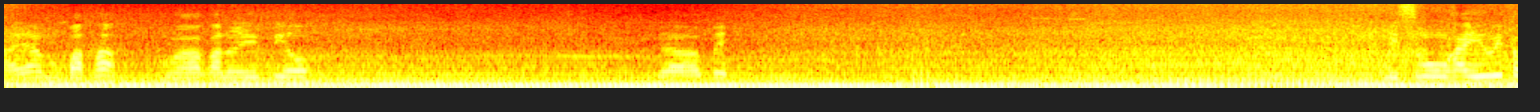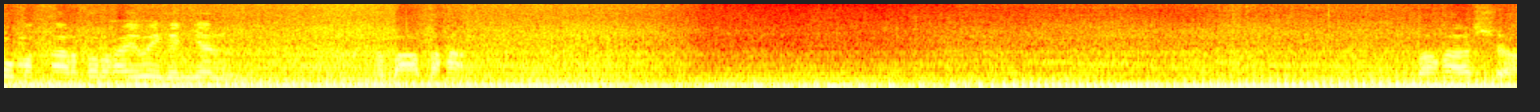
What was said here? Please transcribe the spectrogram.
Ayan, baha mga kanoypi oh. Grabe. Mismong highway to, MacArthur Highway, ganyan. Nababaha. Baha siya.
